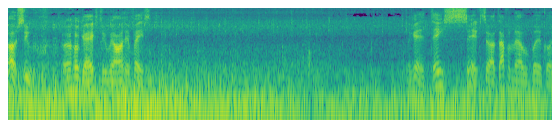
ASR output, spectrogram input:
Oh shoot. Uh, okay, zoom in on his face. Okay, day six, so I thought from that would go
